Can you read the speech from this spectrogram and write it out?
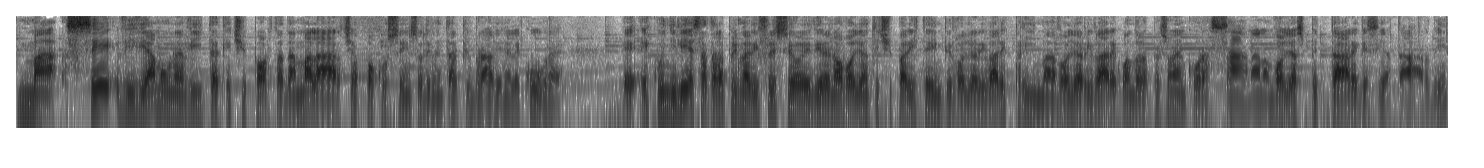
ma se viviamo una vita che ci porta ad ammalarci ha poco senso diventare più bravi nelle cure. E, e quindi lì è stata la prima riflessione di dire no, voglio anticipare i tempi, voglio arrivare prima, voglio arrivare quando la persona è ancora sana, non voglio aspettare che sia tardi.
